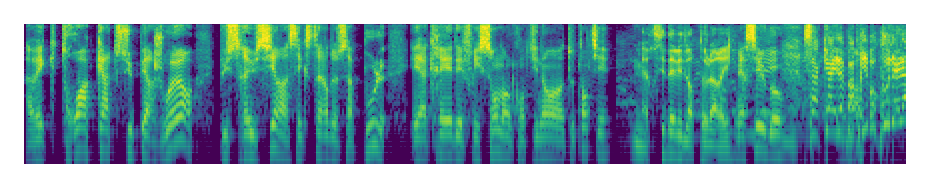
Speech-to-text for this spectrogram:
avec 3-4 super joueurs, puisse réussir à s'extraire de sa poule et à créer des frissons dans le continent tout entier. Merci David Lortolari. Merci Hugo. Saka, il n'a pas pris beaucoup d'élan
